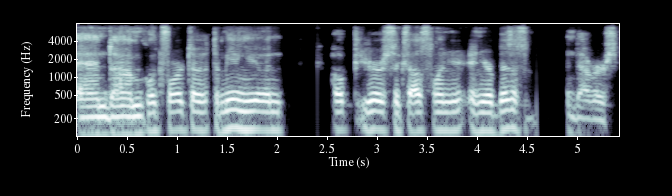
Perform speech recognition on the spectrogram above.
And um, look forward to, to meeting you and hope you're successful in your, in your business endeavors.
